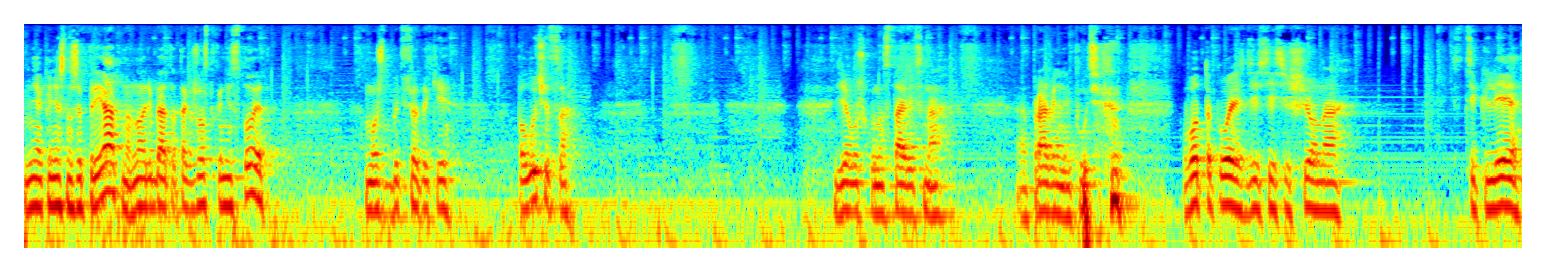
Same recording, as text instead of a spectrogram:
Мне, конечно же, приятно, но, ребята, так жестко не стоит. Может быть, все-таки получится девушку наставить на э, правильный путь. Вот такое здесь есть еще на стекле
